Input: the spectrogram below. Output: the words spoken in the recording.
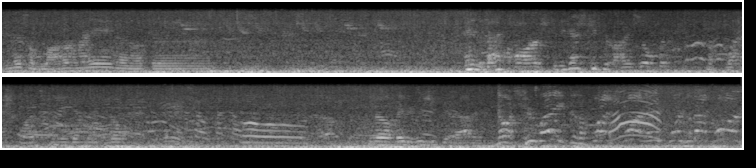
And there's a lot of rain out there. Hey, the back cars, can you guys keep your eyes open for flash floods coming down that hill? No, maybe we should get out of here. No, it's too late. There's a flash flood headed towards the back cars.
